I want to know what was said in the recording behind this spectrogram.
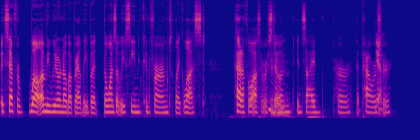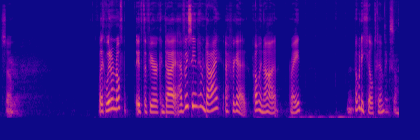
except for well, I mean, we don't know about Bradley, but the ones that we've seen confirmed, like Lust, had a philosopher's Mhm. stone inside her that powers Yeah. her. So. Yeah. Like we don't know if, if the Fuhrer can die. Have we seen him die? I forget. Probably not, right? Nobody killed him. I don't him. think so.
